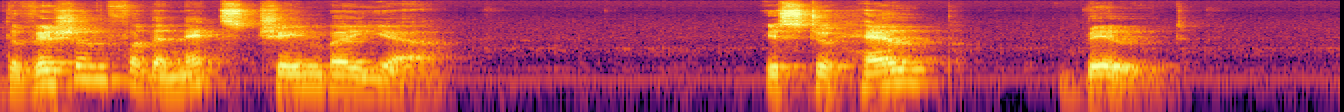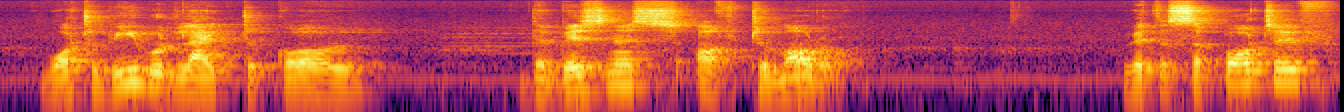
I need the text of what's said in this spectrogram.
The vision for the next Chamber year is to help build what we would like to call the business of tomorrow with a supportive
